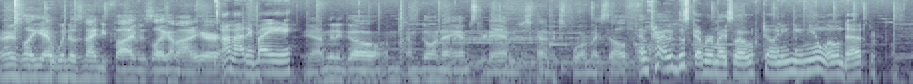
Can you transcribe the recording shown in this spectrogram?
And it's like, yeah, Windows 95 is like, I'm out of here. I'm out of here. yeah, I'm gonna go. I'm, I'm going to Amsterdam and just kind of explore myself. I'm trying to discover myself, Tony. Leave me alone, Dad.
